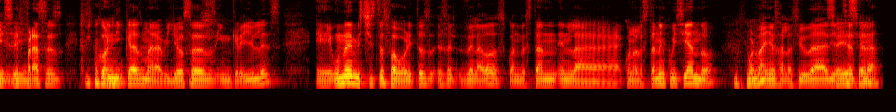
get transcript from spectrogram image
de sí. frases icónicas, maravillosas, increíbles. Eh, uno de mis chistes favoritos es el de la 2, cuando están en la. cuando lo están enjuiciando por daños a la ciudad y Sí, etcétera.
